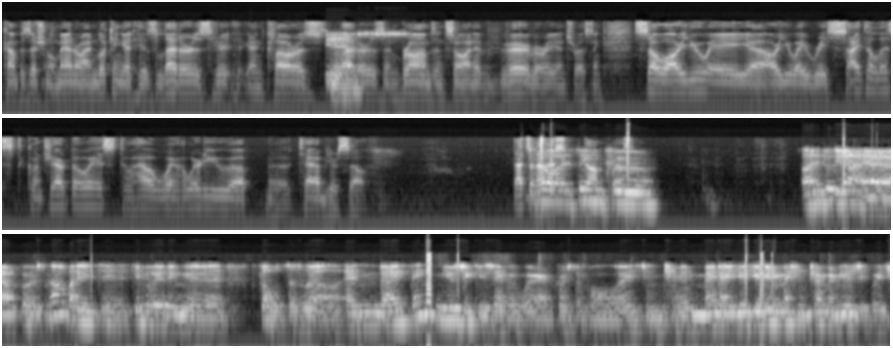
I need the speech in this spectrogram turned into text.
compositional manner. I'm looking at his letters and Clara's yes. letters and Brahms and so on. Very very interesting. So are you a uh, are you a recitalist, concertoist? To how where, where do you uh, uh tab yourself? That's another no, dumb question. Uh, I do, yeah, yeah, of course. No, but it's, it's stimulating uh, thoughts as well. And I think music is everywhere, first of all. It's in, and you, you didn't mention chamber music, which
